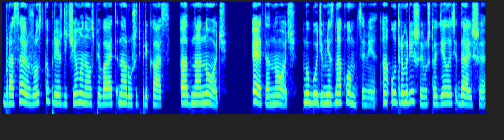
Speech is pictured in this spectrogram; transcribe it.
Бросаю жестко, прежде чем она успевает нарушить приказ. «Одна ночь. Это ночь. Мы будем незнакомцами, а утром решим, что делать дальше».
